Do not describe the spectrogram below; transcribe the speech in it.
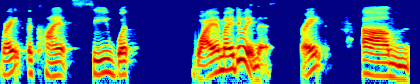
right, the clients see what, why am I doing this, right? Um,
